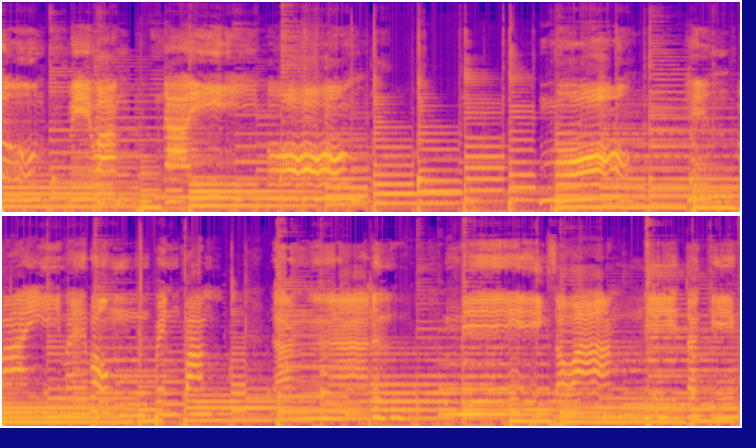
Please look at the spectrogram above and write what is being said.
รนไม่วังได้ปองมองเห็นไฟไม่บ้องเป็นควังดังหนึ่งเมฆสว่างมีตะกิ่ง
